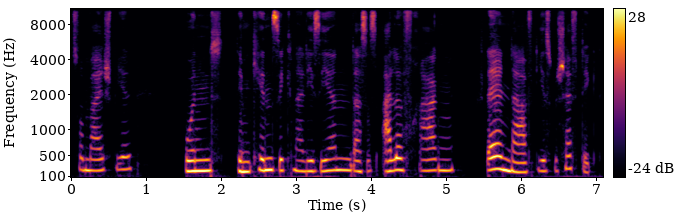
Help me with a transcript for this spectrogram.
zum Beispiel und dem Kind signalisieren, dass es alle Fragen stellen darf, die es beschäftigt.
